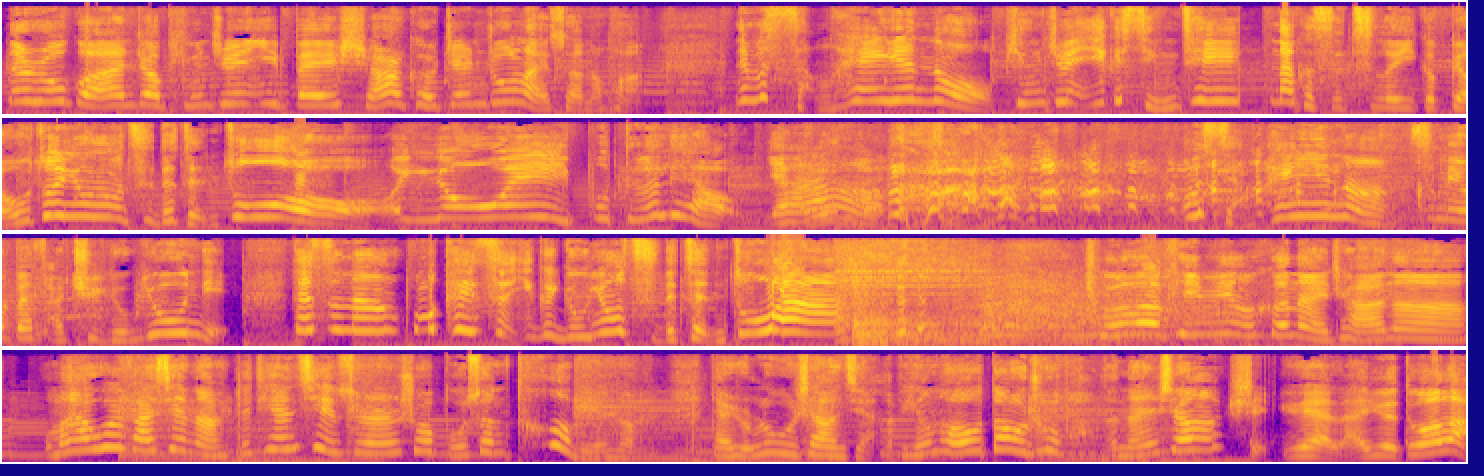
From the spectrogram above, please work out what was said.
那如果按照平均一杯十二颗珍珠来算的话，你们上海人哦，平均一个星期那可是吃了一个标准游泳池的珍珠哦，哎呦喂，不得了呀！黑呢是没有办法去游泳的，但是呢，我们可以吃一个游泳池的珍珠啊！除了拼命喝奶茶呢，我们还会发现呢，这天气虽然说不算特别暖，但是路上捡了平头到处跑的男生是越来越多了。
